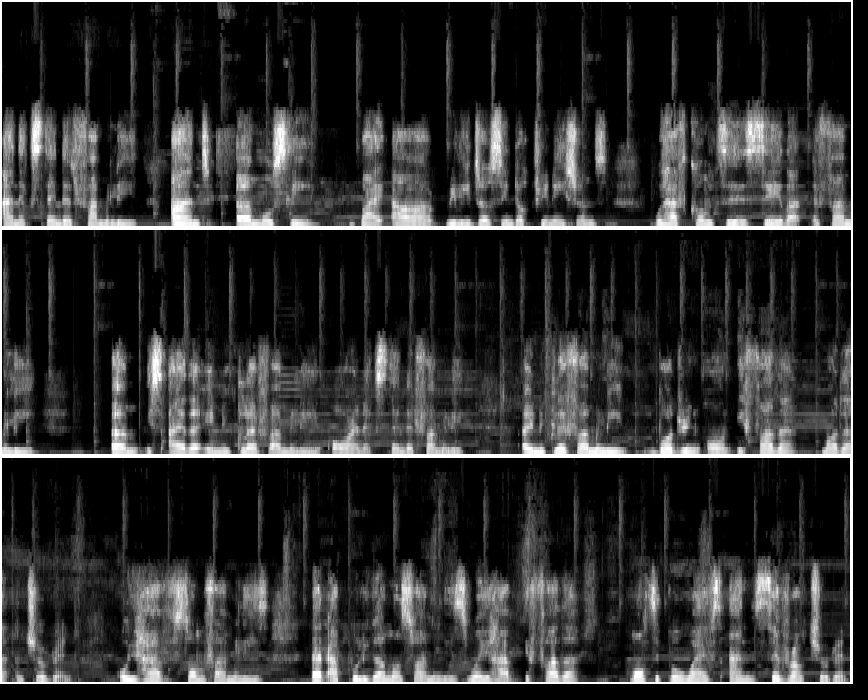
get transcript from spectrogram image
and extended family, and uh, mostly by our religious indoctrinations, we have come to say that a family um, is either a nuclear family or an extended family. A nuclear family bordering on a father, mother, and children. Or you have some families that are polygamous families where you have a father, multiple wives, and several children.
